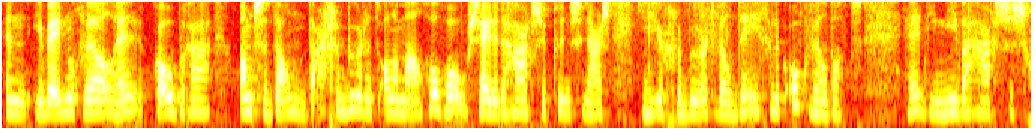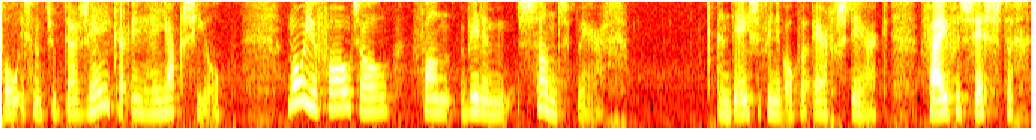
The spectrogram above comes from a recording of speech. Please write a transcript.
En je weet nog wel, hè, Cobra, Amsterdam, daar gebeurde het allemaal. Ho ho, zeiden de Haagse kunstenaars. Hier gebeurt wel degelijk ook wel wat. Hè, die nieuwe Haagse school is natuurlijk daar zeker een reactie op. Mooie foto van Willem Sandberg. En deze vind ik ook wel erg sterk. 65,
